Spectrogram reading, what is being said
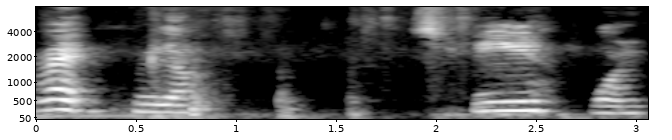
Alright, here we go. Speed one.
